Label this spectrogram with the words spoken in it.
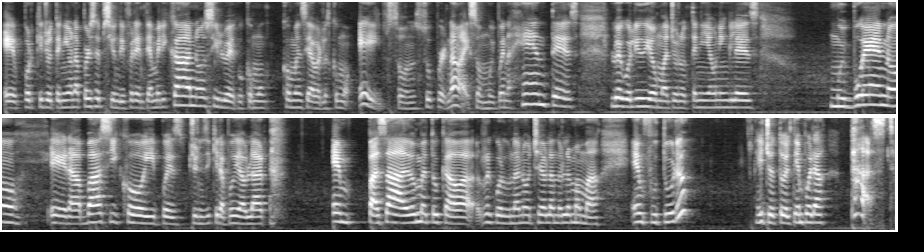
Eh, porque yo tenía una percepción diferente de americanos y luego como comencé a verlos como, hey, son super nice, son muy buenas gentes. Luego el idioma, yo no tenía un inglés muy bueno, era básico y pues yo ni siquiera podía hablar. En pasado me tocaba, recuerdo una noche hablando a la mamá en futuro y yo todo el tiempo era past,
